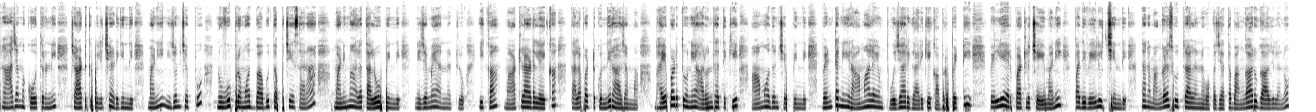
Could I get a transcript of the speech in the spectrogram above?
రాజమ్మ కూతురుని చాటుకు పిలిచి అడిగింది. మణి నిజం చెప్పు నువ్వు ప్రమోద్ బాబు తప్పు చేశారా? మణిమాల తల ఊపింది. నిజమే అన్నట్లు. ఇక మాట్లాడలేక తల పట్టుకుంది రాజమ్మ. భయపడుతూనే అరుంధతికి ఆమోదం చెప్పింది. వెంటనే రామాలయం పూజారి గారికి కబురు పెట్టి పెళ్ళి ఏర్పాట్లు చేయమని పదివేలు ఇచ్చింది. తన మంగళసూత్రాలను ఒక జత బంగారు గాజులను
